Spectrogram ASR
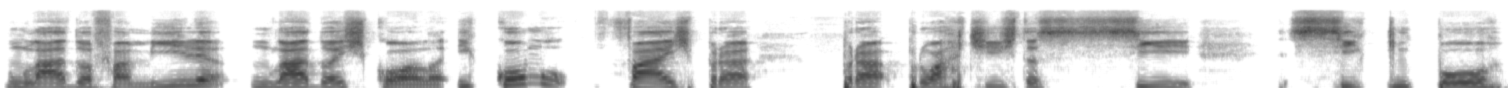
Um lado a família, um lado a escola. E como faz para o artista se, se impor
